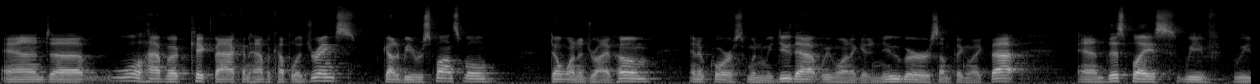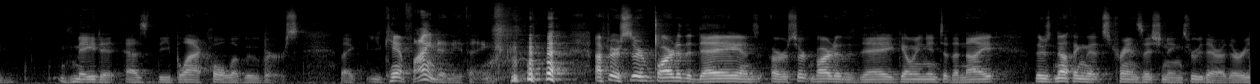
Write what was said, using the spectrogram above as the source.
and uh, we'll have a kickback and have a couple of drinks. Got to be responsible. Don't want to drive home. And of course, when we do that, we want to get an Uber or something like that. And this place, we've we made it as the black hole of Ubers. Like you can't find anything. After a certain part of the day and or a certain part of the day going into the night there's nothing that's transitioning through there. They're either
